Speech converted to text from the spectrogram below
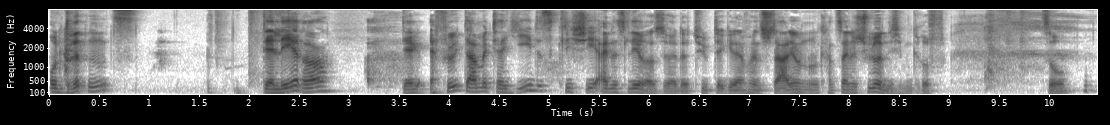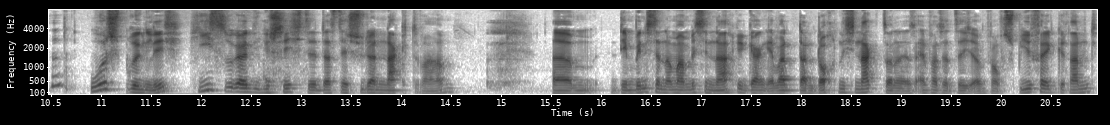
Und drittens, der Lehrer, der erfüllt damit ja jedes Klischee eines Lehrers. Ja, der Typ, der geht einfach ins Stadion und hat seine Schüler nicht im Griff. So. Ursprünglich hieß sogar die Geschichte, dass der Schüler nackt war. Ähm, dem bin ich dann noch mal ein bisschen nachgegangen. Er war dann doch nicht nackt, sondern er ist einfach tatsächlich einfach aufs Spielfeld gerannt.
